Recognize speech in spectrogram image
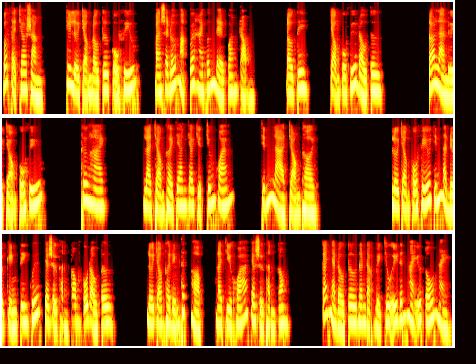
Buffett cho rằng, khi lựa chọn đầu tư cổ phiếu, bạn sẽ đối mặt với hai vấn đề quan trọng. Đầu tiên, chọn cổ phiếu đầu tư. Đó là lựa chọn cổ phiếu. Thứ hai, là chọn thời gian giao dịch chứng khoán, chính là chọn thời. Lựa chọn cổ phiếu chính là điều kiện tiên quyết cho sự thành công của đầu tư. Lựa chọn thời điểm thích hợp là chìa khóa cho sự thành công. Các nhà đầu tư nên đặc biệt chú ý đến hai yếu tố này.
